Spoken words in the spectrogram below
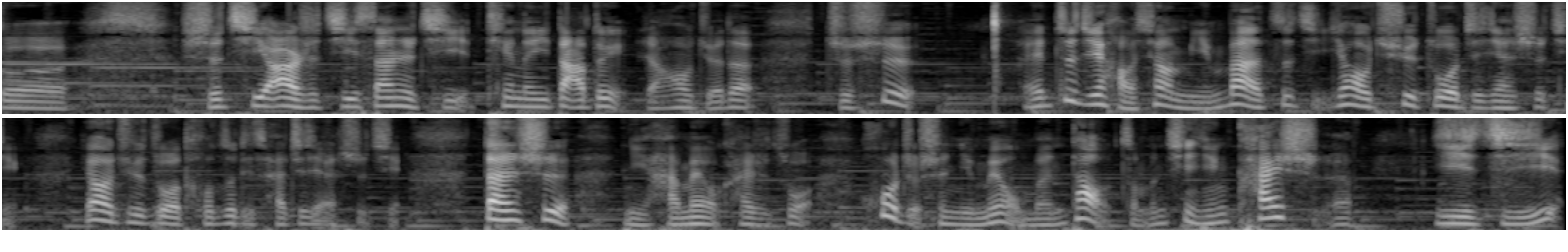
个十期、二十期、三十期，听了一大堆，然后觉得只是。哎，自己好像明白自己要去做这件事情，要去做投资理财这件事情，但是你还没有开始做，或者是你没有门道怎么进行开始，以及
